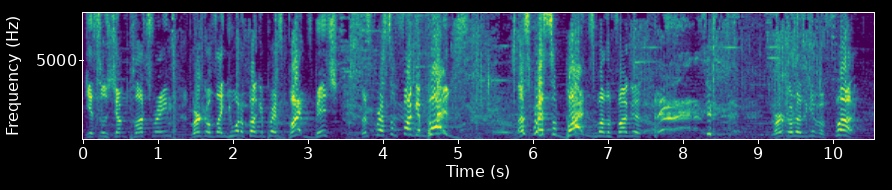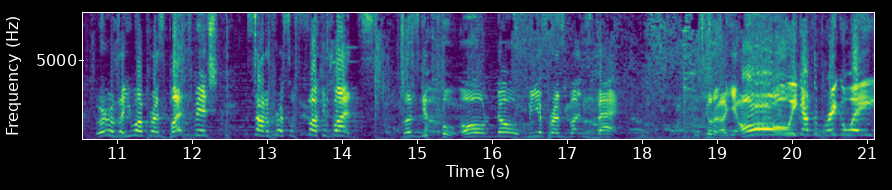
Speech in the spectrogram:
Gets those junk plus frames. Mirko's like, you want to fucking press buttons, bitch? Let's press some fucking buttons. Let's press some buttons, motherfucker. Mirko doesn't give a fuck. Mirko's like, you want to press buttons, bitch? It's time to press some fucking buttons. Let's go. Oh no, Mia press buttons back. Let's go to uh, yeah. Oh, he got the breakaway.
